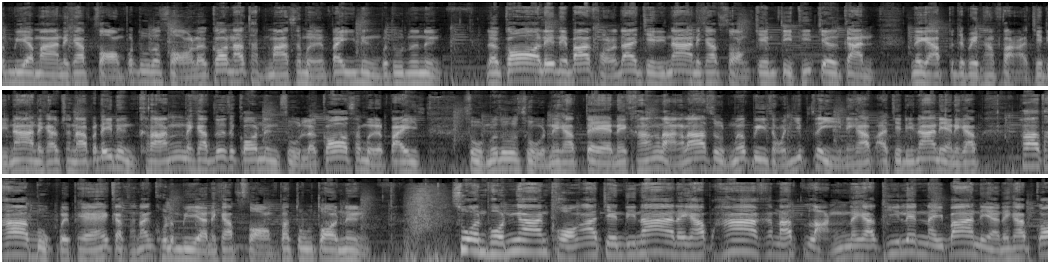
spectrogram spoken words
ลัมเบียมานะครับ2ประตูต่อ2แล้วก็นัดถัดมาเสมอไปอีก1ประตูต่อหนึ่งแล้วก็เล่นในบ้านของทางด้านเจนตินานะครับ2เกมติดที่เจอกันนะครับจะเป็นทางฝั่งอาร์เจนตินานะครับชนะไปได้ 1 ครั้งนะครับด้วยสกอร์1-0 แล้วก็เสมอไป0ประตู0นะครับแต่ในครั้งหลังล่าสุดเมื่อปี 2024 นะครับอาร์เจนตินาเนี่ยนะครับพลาดท่าบุกไปแพ้ให้กับทางด้านโคลัมเบียนะครับ2ประตูต่อ1ส่วนผลงานของอาร์เจนตินานะครับ5นัดหลังนะครับที่เล่นในบ้านเนี่ยนะครับก็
